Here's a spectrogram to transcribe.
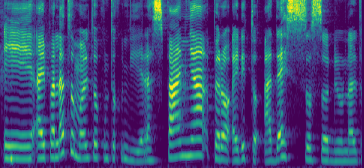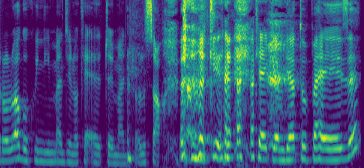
E hai parlato molto appunto quindi della Spagna, però hai detto adesso sono in un altro luogo, quindi immagino che, cioè immagino, lo so, che, che, hai cambiato paese.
